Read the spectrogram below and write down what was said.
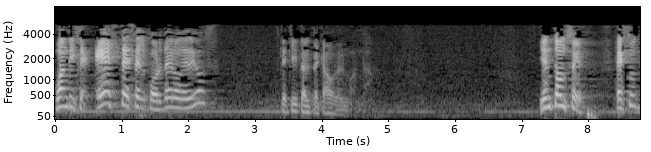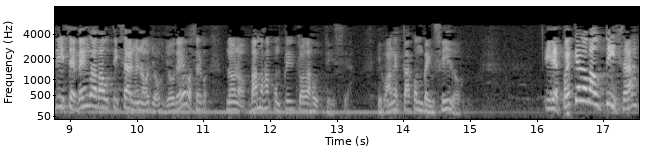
Juan dice, este es el Cordero de Dios que quita el pecado del mundo. Y entonces Jesús dice, vengo a bautizarme. No, yo, yo debo ser... No, no, vamos a cumplir toda justicia. Y Juan está convencido. Y después que lo bautiza,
